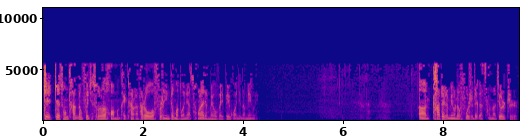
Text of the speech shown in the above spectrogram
这这从他跟父亲所说的话，我们可以看出来，他说：“我服侍你这么多年，从来就没有违背过你的命令。”啊，他这里面用的“服侍”这个词呢，就是指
